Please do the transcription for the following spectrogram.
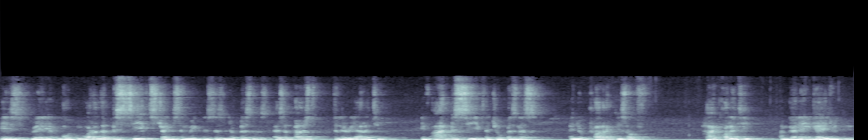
is really important. What are the perceived strengths and weaknesses in your business as opposed to the reality? If I perceive that your business and your product is of high quality, I'm going to engage with you.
